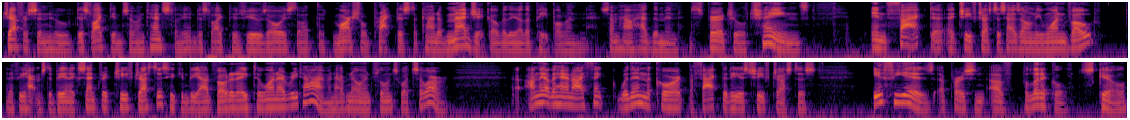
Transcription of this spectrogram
Jefferson, who disliked him so intensely and disliked his views, always thought that Marshall practiced a kind of magic over the other people and somehow had them in spiritual chains. In fact, a, a Chief Justice has only one vote, and if he happens to be an eccentric Chief Justice, he can be outvoted eight to one every time and have no influence whatsoever. Uh, on the other hand, I think within the court, the fact that he is Chief Justice, if he is a person of political skill,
